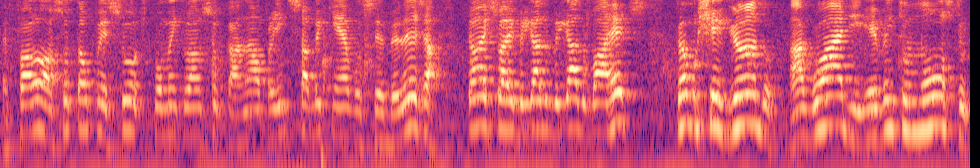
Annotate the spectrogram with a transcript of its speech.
é, fala, ó, sou tal pessoa que comenta lá no seu canal, pra gente saber quem é você, beleza? Então é isso aí, obrigado, obrigado, Barretos. Estamos chegando, aguarde, evento monstro,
